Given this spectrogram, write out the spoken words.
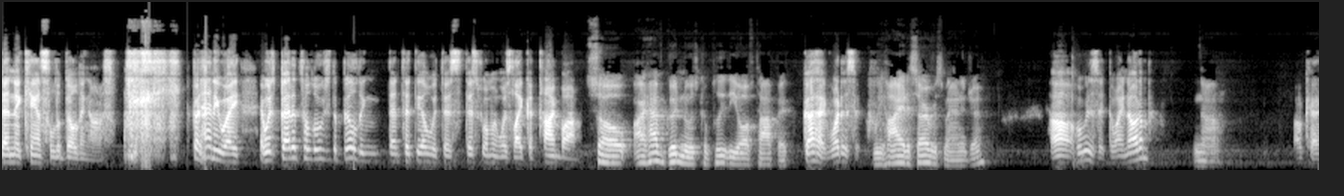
Then they canceled the building on us. but anyway, it was better to lose the building than to deal with this. This woman was like a time bomb. So I have good news, completely off topic. Go ahead. What is it? We hired a service manager. Oh, who is it? Do I know them? No. Okay.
